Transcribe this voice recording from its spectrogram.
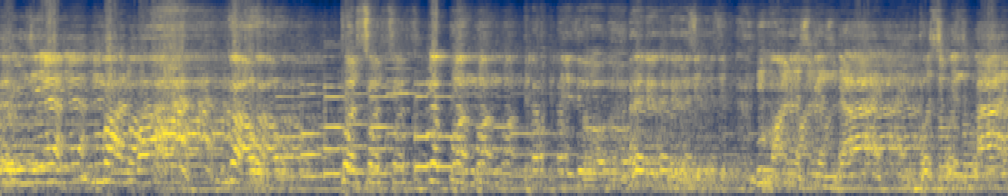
ગુરુજી મારવા ગાવ પછી કે પંગ માણસ ગંદાય પશુ ગંદાય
